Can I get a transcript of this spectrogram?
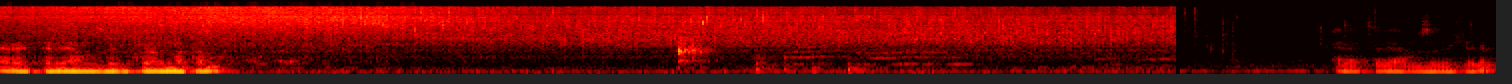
Evet tereyağımızı bir koyalım bakalım. Evet tereyağımızı dökelim.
